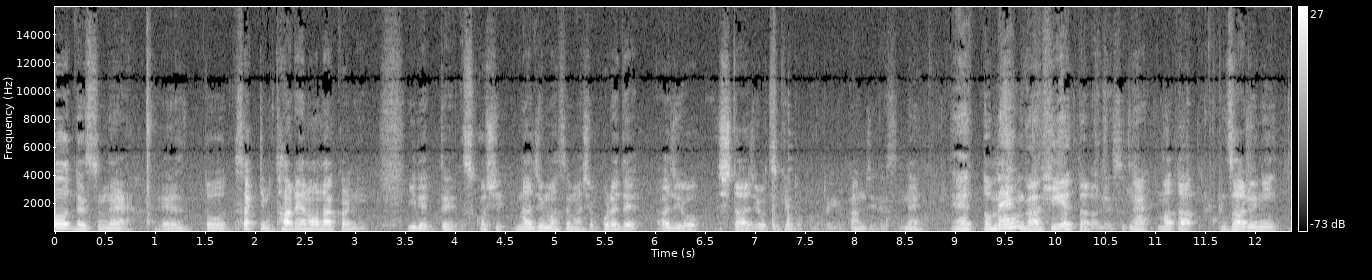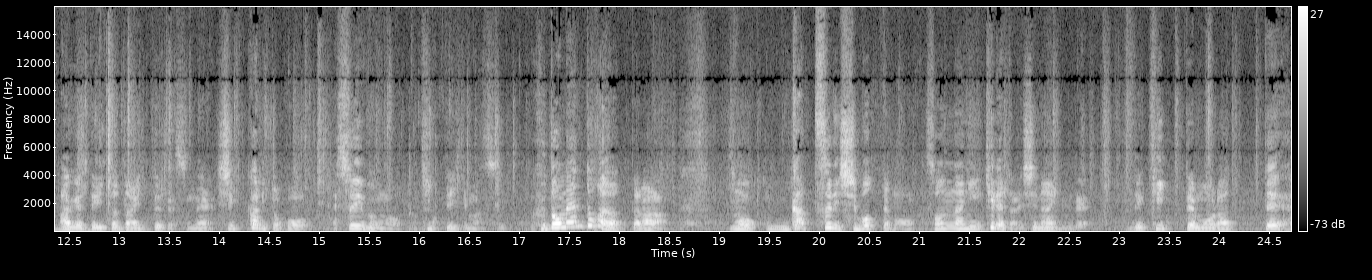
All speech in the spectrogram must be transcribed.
をですねえっとさっきのタレの中に入れて少しなじませましょう。これで味を下味をつけとくという感じですね。えっと麺が冷えたらですねまたざるに上げていただいてですねしっかりとこう水分を切っていきます。太麺とかだったらもうがっつり絞ってもそんなに切れたりしないんで。で切ってもらって、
